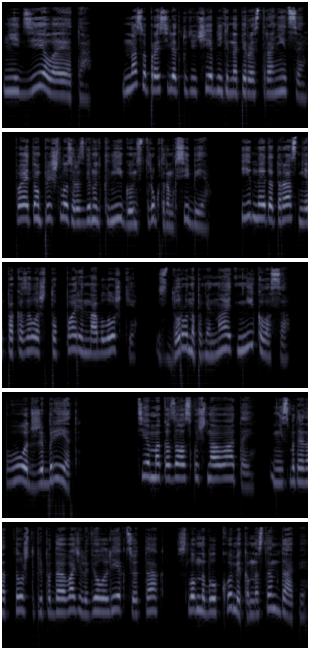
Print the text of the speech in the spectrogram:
Не делай это. Нас попросили открыть учебники на первой странице, поэтому пришлось развернуть книгу инструктором к себе. И на этот раз мне показалось, что парень на обложке здорово напоминает Николаса. Вот же бред! Тема оказалась скучноватой, несмотря на то, что преподаватель вел лекцию так, словно был комиком на стендапе.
